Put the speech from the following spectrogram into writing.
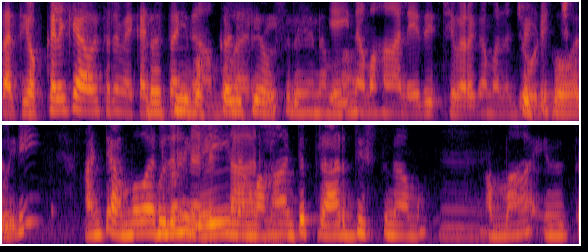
ప్రతి ఒక్కరికి అవసరమే ప్రతి ఒక్కరికి ఏ నమః అనేది చివరగా మనం. జోడించుకొని అంటే అమ్మవారిని మనం ఏ. నమః అంటే ప్రార్థిస్తున్నాము. అమ్మ ఇంత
